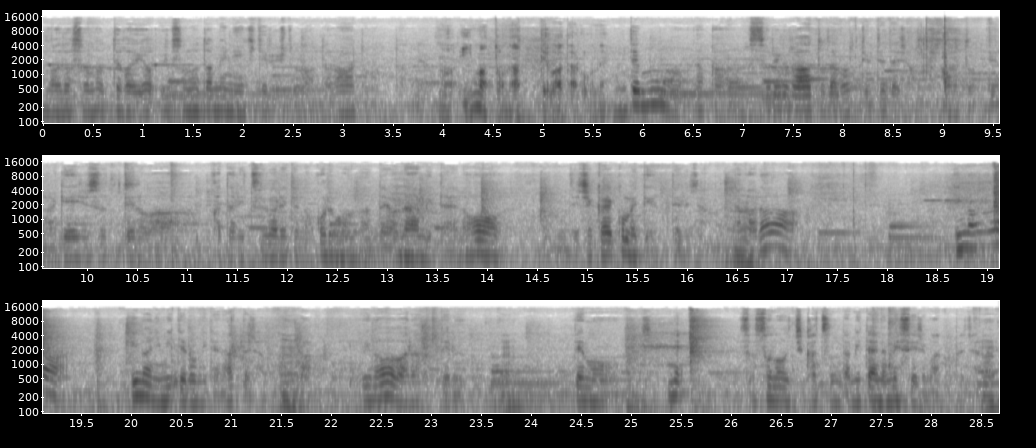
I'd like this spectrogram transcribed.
うん。まだそのだかそのために生きてる人なんだなと思ったんだよ。まあ今となってはだろうね。でもなんかそれがアートだろって言ってたじゃん。アートっていうのは芸術っていうのは語り継がれて残るもんなんだよなみたいのをで自戒込めて言ってるじゃん。だから、今は今に見てろみたいなのあったじゃん,、うん。なんか今は笑ってる。うん。でもねそそのうち勝つんだみたいなメッセージもあったじゃん、うん。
